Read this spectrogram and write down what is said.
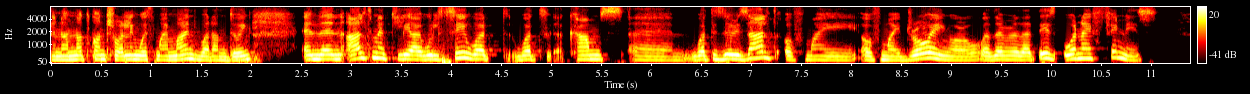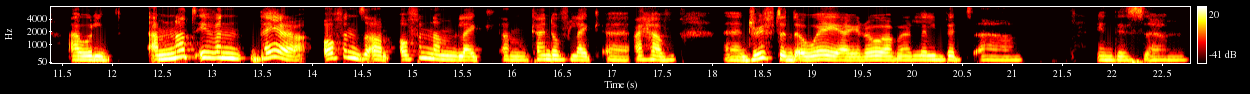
and i'm not controlling with my mind what i'm doing. And then ultimately i will see what what comes um, what is the result of my of my drawing or whatever that is. When i finish i will i'm not even there. Often um, often i'm like i'm kind of like uh, i have uh, drifted away i know i'm a little bit um, in this um,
